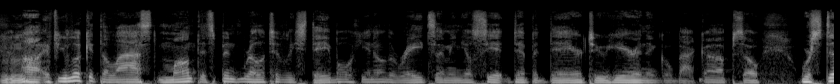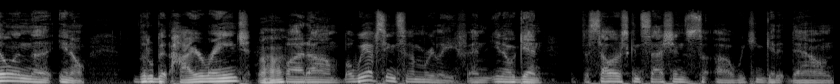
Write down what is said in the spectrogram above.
Mm-hmm. Uh, if you look at the last month, it's been relatively stable. You know, the rates. I mean, you'll see it dip a day or two here and then go back up. So we're still in the you know a little bit higher range, Uh-huh. but um, but we have seen some relief, and you know, again, with the sellers' concessions, uh, we can get it down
